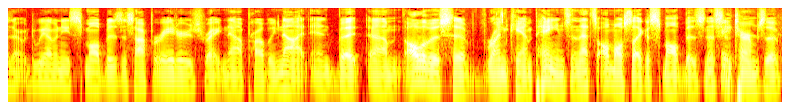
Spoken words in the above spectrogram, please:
there, do we have any small business operators right now? Probably not. And but um, all of us have run campaigns, and that's almost like a small business in terms of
